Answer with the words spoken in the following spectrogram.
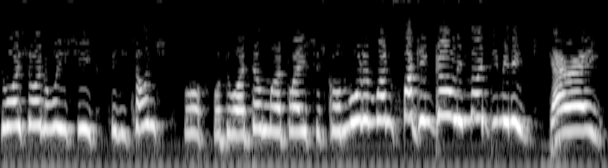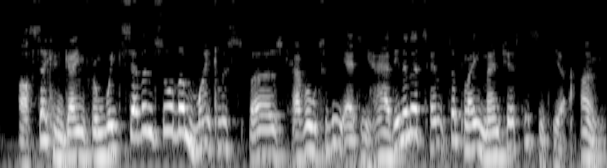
do I sign Olise for his talents, or, or do I tell my players to score more than one fucking goal in 90 minutes? Gary! Our second game from week seven saw the mightless Spurs travel to the Etihad in an attempt to play Manchester City at home,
